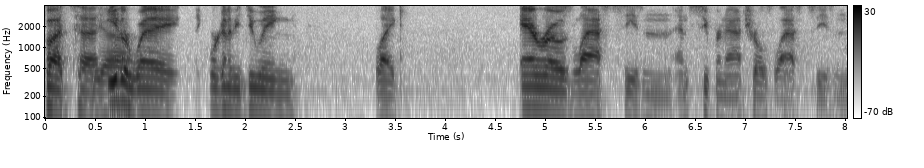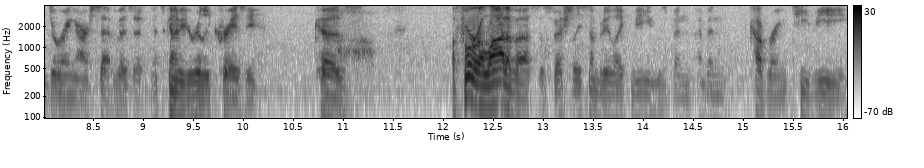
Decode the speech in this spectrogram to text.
But uh, Yeah. either way, like we're gonna be doing like Arrow's last season and Supernatural's last season during our set visit. It's gonna be really crazy because for a lot of us, especially somebody like me who's been I've been covering TV,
